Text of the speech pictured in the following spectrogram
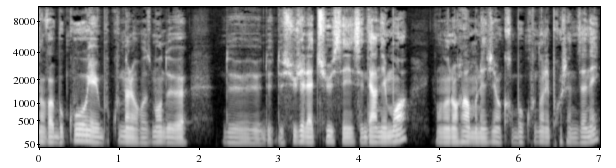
en voit beaucoup, il y a eu beaucoup malheureusement de, de, de, de sujets là-dessus ces, ces, derniers mois. On en aura à mon avis encore beaucoup dans les prochaines années.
